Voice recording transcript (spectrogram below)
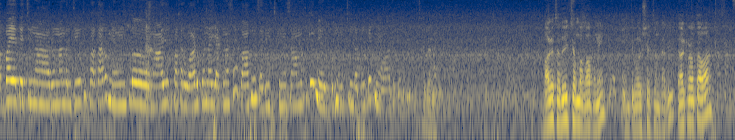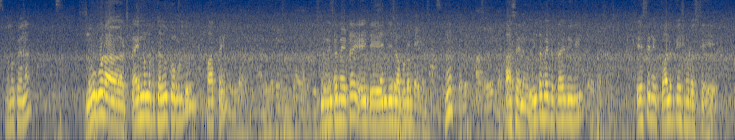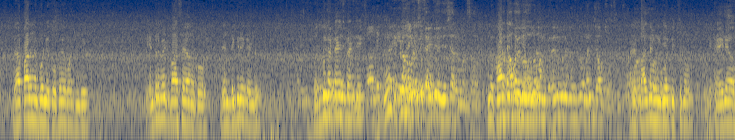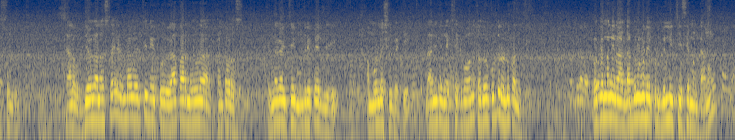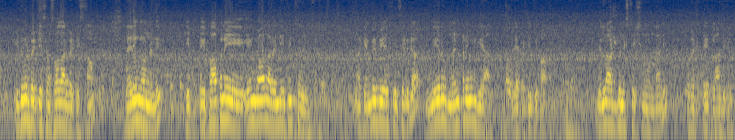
అబ్బాయి తెచ్చిన రెండు వందల జీవిత ప్రకారం మేము ఇంట్లో మా ఆయుధ ప్రకారం వాడుకొని అవి ఎట్లా సరే బాబుని చదివించుకునే సామతికి మేము ఇప్పుడు నువ్వు ఇచ్చిన డబ్బులు పెట్టి మేము వాడుకున్నాం. బాగా చదివించమ్మా పాపని మంచి భవిష్యత్తు ఉంటుంది. డాక్టర్ అవుతావా? నమ్మకమేనా? నువ్వు కూడా టైం ఉన్నప్పుడు చదువుకోకూడదు పార్ట్ టైం నువ్వు ఇంటర్మీడియట్ ఏంటి ఏం చేసావు అప్పుడు? పాస్ అయినావు. ఇంటర్మీడియట్ ప్రైవేట్ ఇది చేస్తే నీకు క్వాలిఫికేషన్ కూడా వస్తే వ్యాపారానికి కూడా నీకు ఉపయోగపడుతుంది. ఇంటర్మీడియట్ పాస్ అయ్యావు అనుకో దెన్ డిగ్రీకి వెళ్ళు కొద్దిగా టైం స్పెండ్ చేయి. నువ్వు పాలిటెక్నిక్ పాలిటెక్నిక్ చేయించు నువ్వు నీకు ఐడియా వస్తుంది. చాలా ఉద్యోగాలు వస్తాయి. రెండోది వచ్చి నీకు వ్యాపారం మీద కూడా కంట్రోల్ వస్తుంది. చిన్నగా ఇచ్చి ముందు రిపేర్ చేయి. ఆ మూడు లక్షలు పెట్టి. దాని నుంచి నెక్స్ట్ ఎటు పోవాలో చదువుకుంటూ రెండు పనులు చేయి. ఓకే. మరి నేను ఆ డబ్బులు కూడా ఇప్పుడు బిల్లు ఇచ్చేసేయమంటాను. ఇది కూడా పెట్టిస్తాం సోలార్ పెట్టిస్తాం. ధైర్యంగా ఉండండి. ఈ ఈ పాపని ఏం కావాలో అవన్నీ ఇప్పించి చదివించాలి నాకు ఎంబీబీఎస్ చేసేట్టుగా మీరు మెంటరింగ్ చేయాలి. రేపటి నుంచి ఈ పాపని. జిల్లా అడ్మినిస్ట్రేషన్లో ఉండాలి. ఒకటి టేక్ లాజికల్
